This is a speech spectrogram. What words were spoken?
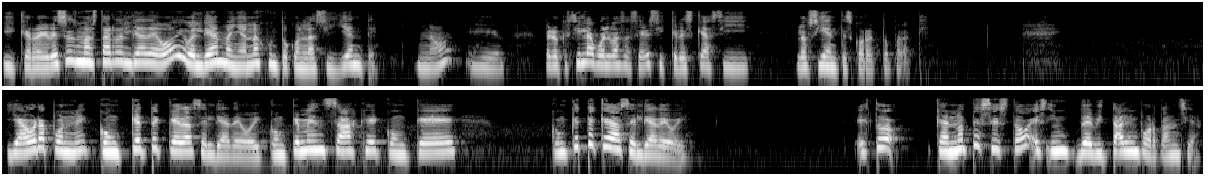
y que regreses más tarde el día de hoy o el día de mañana junto con la siguiente, ¿no? Eh, pero que sí la vuelvas a hacer si crees que así lo sientes correcto para ti. Y ahora ponme con qué te quedas el día de hoy, con qué mensaje, con qué ¿Con qué te quedas el día de hoy? Esto, que anotes esto es de vital importancia,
